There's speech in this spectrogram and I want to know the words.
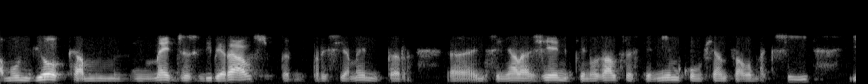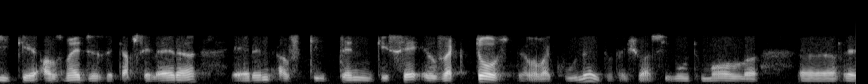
en un lloc amb metges liberals, per, precisament per eh, ensenyar a la gent que nosaltres teníem confiança al vaccí i que els metges de capçalera eren els que tenen que ser els actors de la vacuna i tot això ha sigut molt, eh, re,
